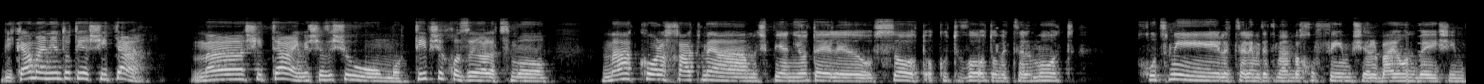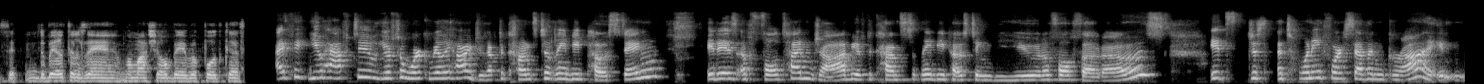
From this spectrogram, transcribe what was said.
בעיקר מעניינת אותי השיטה. מה השיטה, אם יש איזשהו מוטיב שחוזר על עצמו, מה כל אחת מהמשפיעניות האלה עושות, או כותבות, או מצלמות, חוץ מלצלם את עצמן בחופים של ביירון ביי, שהיא מדברת על זה ממש הרבה בפודקאסט. I think you have to you have to work really hard. You have to constantly be posting. It is a full-time job. You have to constantly be posting beautiful photos. It's just a 24/7 grind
